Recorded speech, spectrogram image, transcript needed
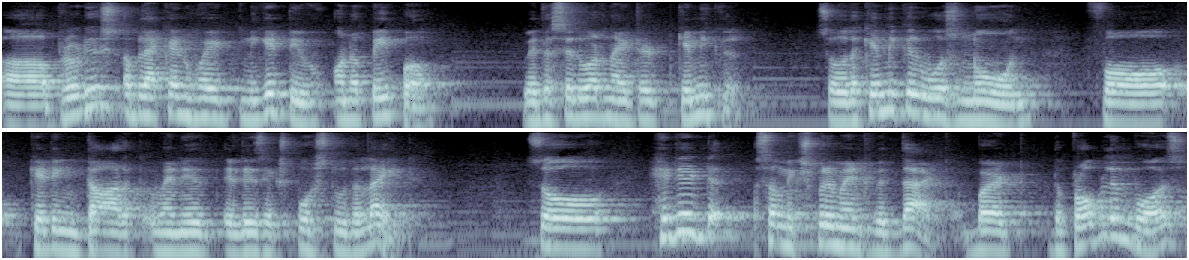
uh, produced a black and white negative on a paper with a silver nitrate chemical. So the chemical was known for getting dark when it, it is exposed to the light. So he did some experiment with that, but the problem was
